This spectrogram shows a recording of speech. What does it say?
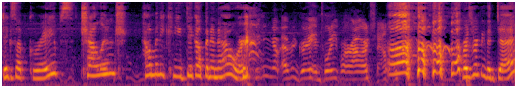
digs up graves challenge. How many can you dig up in an hour? Picking up every gray in 24 hour challenge. Resurrecting the dead?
